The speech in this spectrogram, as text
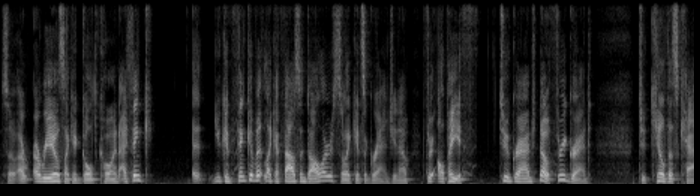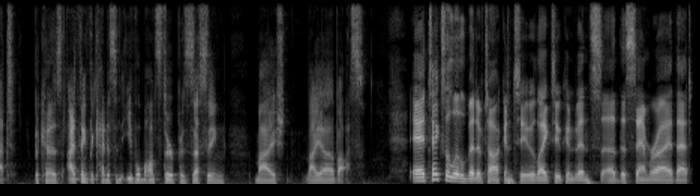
So a, a ryo is like a gold coin. I think uh, you can think of it like a thousand dollars, so like it's a grand, you know. Three, I'll pay you th- two grand, no, three grand, to kill this cat because I think the cat is an evil monster possessing my my uh, boss. It takes a little bit of talking to, like to convince uh, the samurai that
